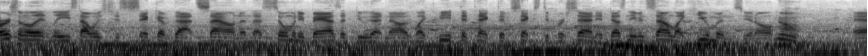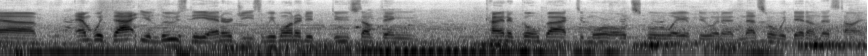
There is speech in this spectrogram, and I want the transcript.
personally at least I was just sick of that sound and there's so many bands that do that now it's like Beat Detective 60% it doesn't even sound like humans you know No. um, and with that, you lose the energy. So we wanted to do something, kind of go back to more old school way of doing it, and that's what we did on this time,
